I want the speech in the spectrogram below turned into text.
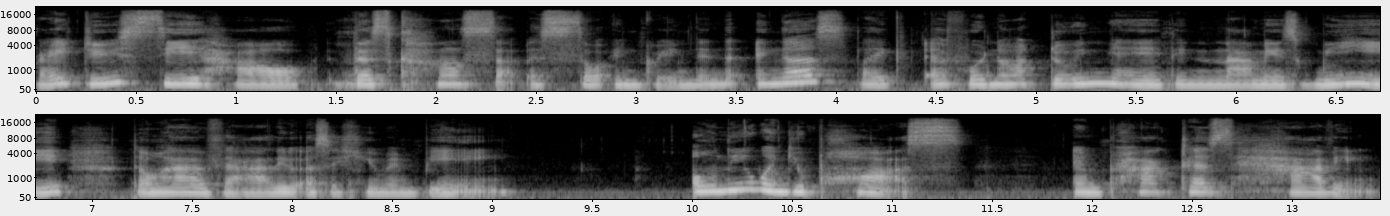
right? Do you see how this concept is so ingrained in, in us? Like, if we're not doing anything, that means we don't have value as a human being. Only when you pause and practice having,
